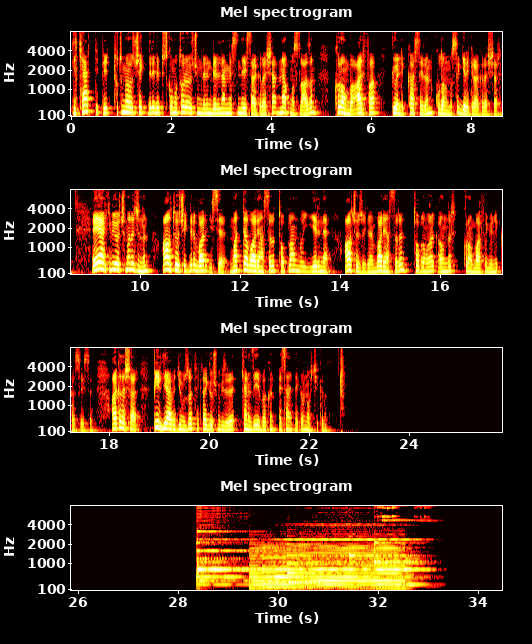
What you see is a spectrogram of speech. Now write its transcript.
Likert tipi tutum ölçekleri ve psikomotor ölçümlerin belirlenmesinde ise arkadaşlar ne yapması lazım? Kromba alfa güvenlik katsayılarının kullanılması gerekir arkadaşlar. Eğer ki bir ölçüm aracının alt ölçekleri var ise madde varyansları toplam yerine alt ölçeklerin varyansları toplam olarak alınır. Kromba alfa güvenlik katsayısı. Arkadaşlar bir diğer videomuzda tekrar görüşmek üzere. Kendinize iyi bakın. Esenlikle kalın. Hoşçakalın.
